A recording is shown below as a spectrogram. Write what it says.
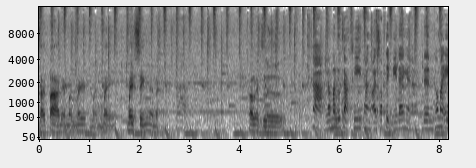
สายตาเนี่ยมันไม่มันไม่ไม่ซิงก์กันนะ ก็เลยเบลอค่ะ แล้วมารู้จักที่ทางไอซอปติกนี้ได้ไงคะเดินเข้ามาเอ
